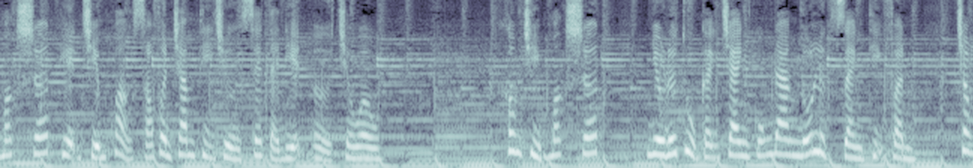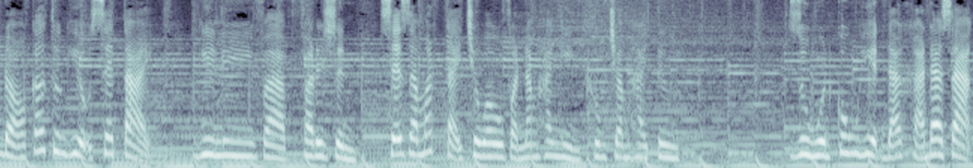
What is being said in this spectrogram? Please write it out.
Maxus hiện chiếm khoảng 6% thị trường xe tải điện ở châu Âu. Không chỉ Maxus, nhiều đối thủ cạnh tranh cũng đang nỗ lực giành thị phần, trong đó các thương hiệu xe tải Geely và Farisian sẽ ra mắt tại châu Âu vào năm 2024. Dù nguồn cung hiện đã khá đa dạng,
